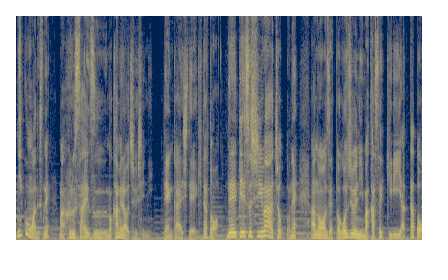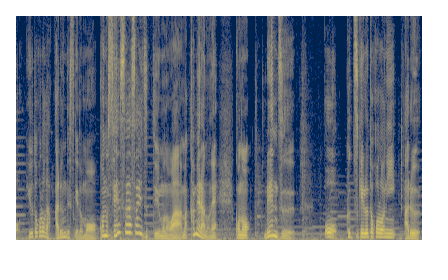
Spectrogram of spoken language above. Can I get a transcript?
ニコンはですね、まあ、フルサイズのカメラを中心に展開してきたと。で、APS-C はちょっとね、あの、Z50 に任せっきりやったというところがあるんですけども、このセンサーサイズっていうものは、まあ、カメラのね、このレンズをくっつけるところにある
